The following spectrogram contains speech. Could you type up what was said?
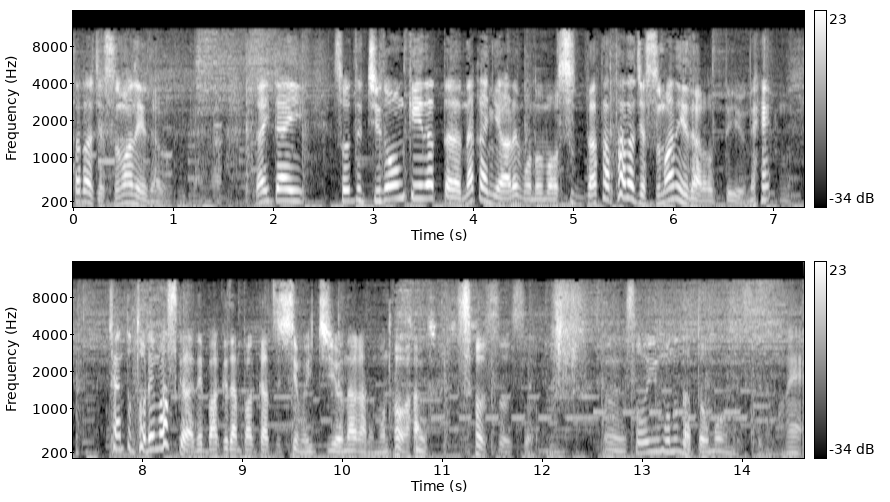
ただじゃ済まねえだろうみたいな。大体、そうやってチドーン系だったら中にあるものもすたただじゃ済まねえだろうっていうね、ちゃんと取れますからね、爆弾爆発しても一応中のものは。そうそうそう。そう、うん、そういうものだと思うんですけどもね、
